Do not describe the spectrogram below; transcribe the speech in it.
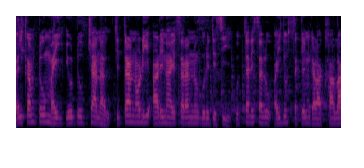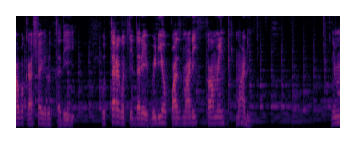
Welcome to my YouTube channel. ಚಿತ್ರ ನೋಡಿ ಹಾಡಿನ ಹೆಸರನ್ನು ಗುರುತಿಸಿ. ಉತ್ತರಿಸಲು ಐದು ಸೆಕೆಂಡ್ಗಳ ಕಾಲಾವಕಾಶ ಇರುತ್ತದೆ. ಉತ್ತರ ಗೊತ್ತಿದ್ದರೆ ವಿಡಿಯೋ ಪಾಸ್ ಮಾಡಿ ಕಾಮೆಂಟ್ ಮಾಡಿ. ನಿಮ್ಮ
